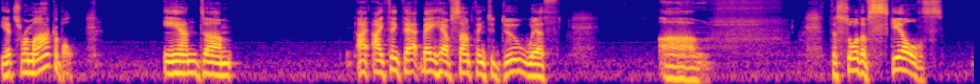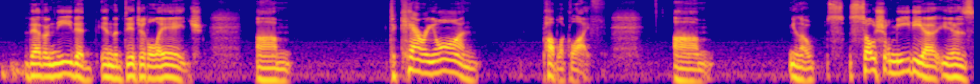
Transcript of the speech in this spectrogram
it's remarkable. And um, I, I, think that may have something to do with um, the sort of skills that are needed in the digital age um, to carry on public life. Um, you know, s- social media is,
